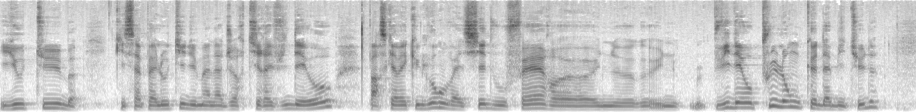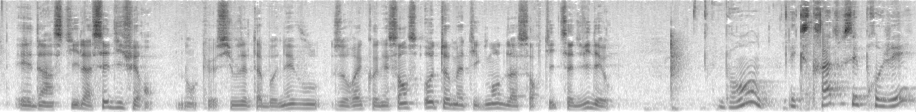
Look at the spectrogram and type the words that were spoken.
YouTube qui s'appelle Outils du manager-vidéo, parce qu'avec Hugo, on va essayer de vous faire euh, une, vidéo plus longue que d'habitude et d'un style assez différent. Donc euh, si vous êtes abonné, vous aurez connaissance automatiquement de la sortie de cette vidéo. Bon, extra tous ces projets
